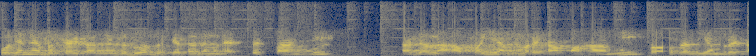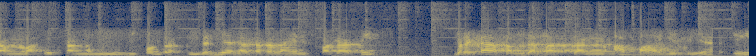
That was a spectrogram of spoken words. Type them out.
kemudian yang berkaitan yang kedua berkaitan dengan ekspektasi adalah apa yang mereka pahami kalau misalnya yang mereka melakukan memenuhi kontrak. Kinerja katakanlah yang disepakati mereka akan mendapatkan apa gitu ya. Ini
